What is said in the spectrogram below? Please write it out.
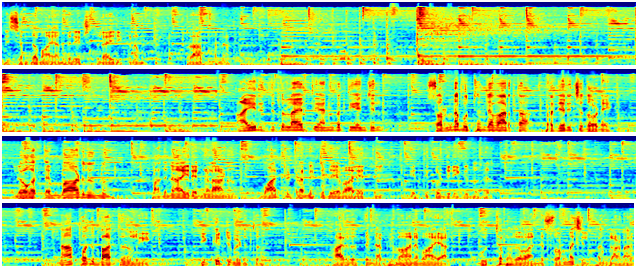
നിശബ്ദമായ അന്തരീക്ഷത്തിലായിരിക്കണം പ്രാർത്ഥന. ആയിരത്തി തൊള്ളായിരത്തി അൻപത്തിയഞ്ചിൽ സ്വർണബുദ്ധന്റെ വാർത്ത പ്രചരിച്ചതോടെ ലോകത്തെമ്പാടു നിന്നും പതിനായിരങ്ങളാണ് വാറ്റ് ട്രമിറ്റ് ദേവാലയത്തിൽ എത്തിക്കൊണ്ടിരിക്കുന്നത്. നാൽപ്പത് ബാത്ത് നൽകി ടിക്കറ്റുമെടുത്ത് ഭാരതത്തിന്റെ അഭിമാനമായ ബുദ്ധഭഗവാന്റെ സ്വർണശില്പം കാണാൻ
